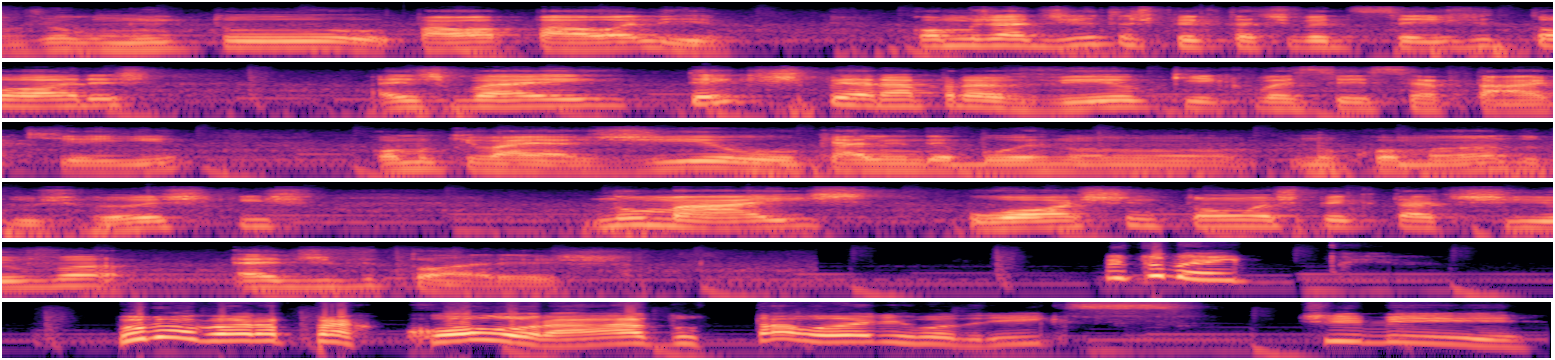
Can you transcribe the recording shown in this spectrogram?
É um jogo muito pau a pau ali. Como já dito, a expectativa é de seis vitórias. A gente vai ter que esperar para ver o que, que vai ser esse ataque aí. Como que vai agir o Kellen DeBoer no, no comando dos Huskies. No mais, Washington, a expectativa é de vitórias. Muito bem. Vamos agora para Colorado. Tawane Rodrigues, time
